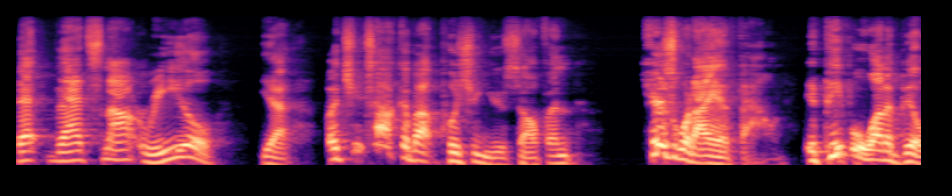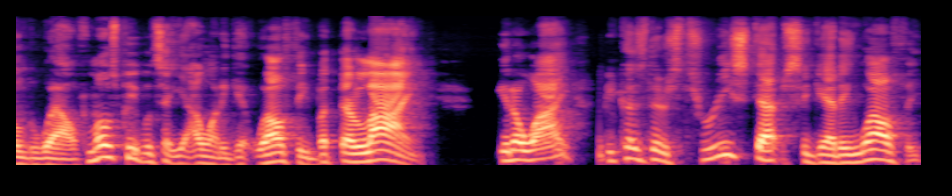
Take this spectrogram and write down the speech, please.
that that's not real yet. But you talk about pushing yourself. And here's what I have found. If people want to build wealth, most people say, yeah, I want to get wealthy, but they're lying. You know why? Because there's three steps to getting wealthy.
